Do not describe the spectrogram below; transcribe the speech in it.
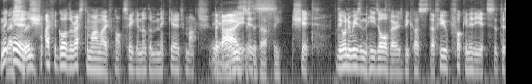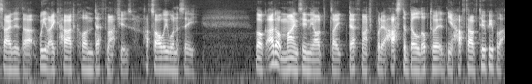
Nick Wrestling. Gage, I could go the rest of my life not seeing another Nick Gage match. The Yeah, guy he's just a is dafty. Shit. The only reason he's over is because a few fucking idiots have decided that we like hardcore death matches. That's all we want to see. Look, I don't mind seeing the odd like death match, but it has to build up to it, and you have to have two people that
